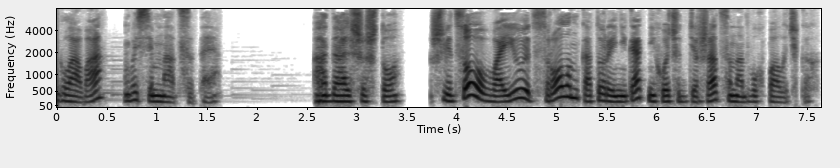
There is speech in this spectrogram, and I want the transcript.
Глава 18. А дальше что? Швецова воюет с Ролом, который никак не хочет держаться на двух палочках.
